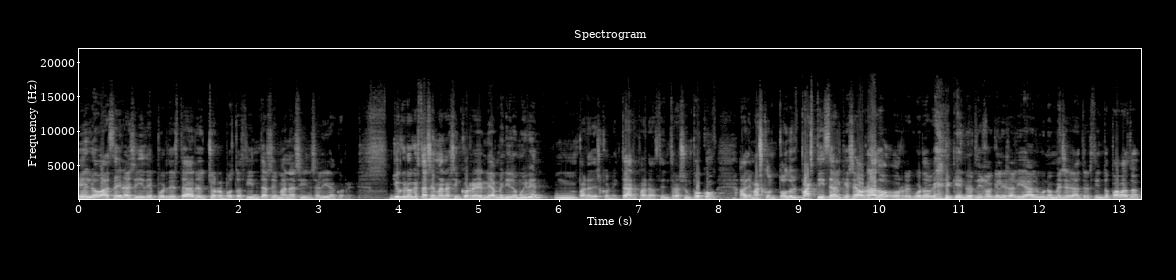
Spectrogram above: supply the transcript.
lo va a hacer así después de estar chorropotocientas semanas sin salir a correr. Yo creo que esta semana sin correr le ha venido muy bien mm, para desconectar, para centrarse un poco. Además, con todo el pastizal que se ha ahorrado, os recuerdo que, nos dijo que le salía algunos meses a 300 pavazos,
